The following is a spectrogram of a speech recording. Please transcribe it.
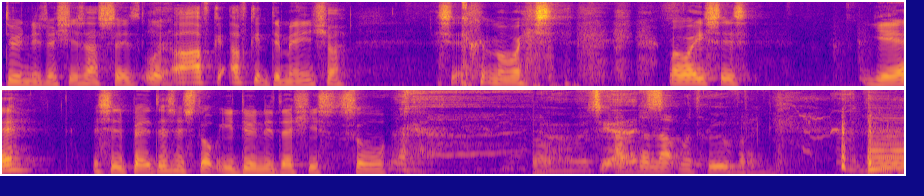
doing the dishes. I said, "Look, I've got, I've got dementia." my wife, my wife says, "Yeah." I said, "But it doesn't stop you doing the dishes." So see, I've done that with hoovering.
